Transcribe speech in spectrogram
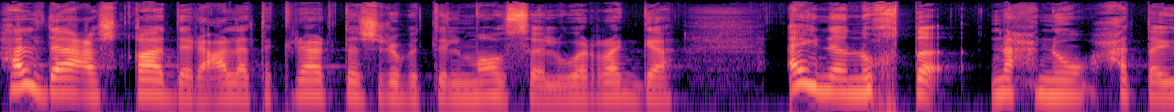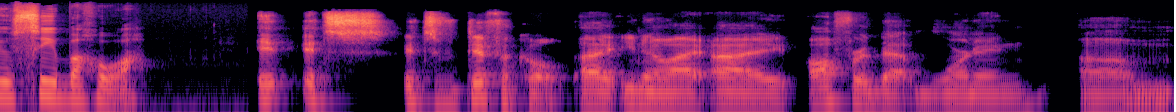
هل داعش قادر على تكرار تجربة الموصل والرقة أين نخطئ نحن حتى يصيب هو؟ It, it's it's difficult. Uh, you know, I, I offered that warning um,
